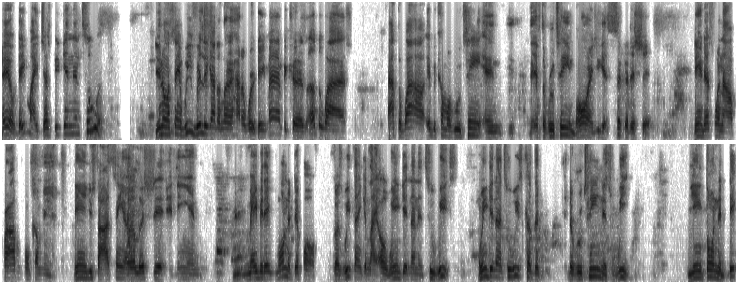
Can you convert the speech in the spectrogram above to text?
Hell, they might just be getting into it. You know what I'm saying? We really got to learn how to work their mind because otherwise, after a while, it become a routine. And if the routine boring, you get sick of this shit. Then that's when our problem will come in. Then you start seeing other shit, and then maybe they want to dip off because we thinking like, oh, we ain't getting nothing in two weeks. We ain't getting nothing in two weeks because the the routine is weak. You ain't throwing the dick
